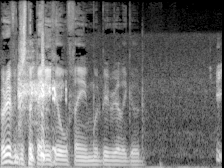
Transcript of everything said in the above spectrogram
Or even just the Benny Hill theme would be really good.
